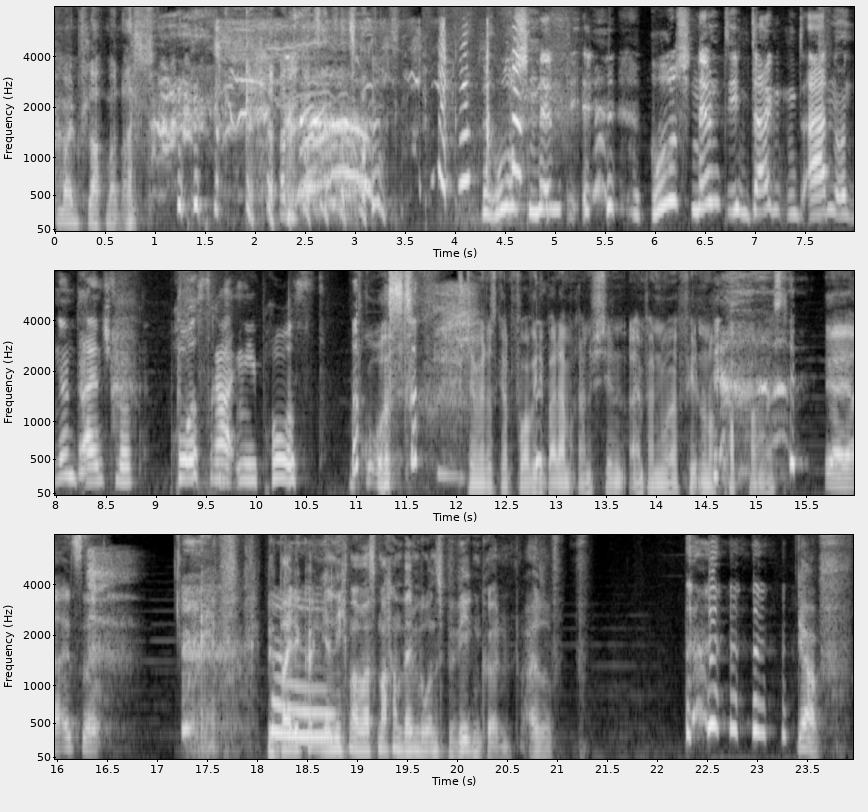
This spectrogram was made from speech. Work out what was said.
meinen Flachmann an. Rouge nimmt, Rouge nimmt ihn dankend an und nimmt einen Schluck. Prost, Ragni, Prost. Prost. Ich stelle mir das gerade vor, wie die beide am Rand stehen und einfach nur fehlt nur noch Popcorn, weißt? Ja, ja, ist so. Wir beide könnten ja nicht mal was machen, wenn wir uns bewegen können. Also. Ja. pff.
